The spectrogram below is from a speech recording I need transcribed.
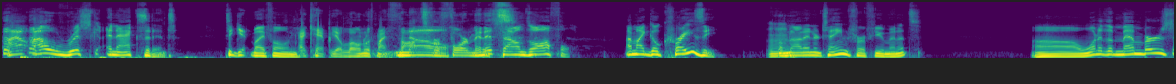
I'll, I'll risk an accident to get my phone. I can't be alone with my thoughts No, for four minutes. Sounds awful. I might go crazy if I'm not entertained for a few minutes. Uh, one of the members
